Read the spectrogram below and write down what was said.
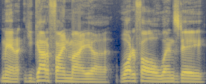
man, you got to find my uh, Waterfowl Wednesday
